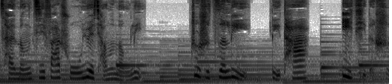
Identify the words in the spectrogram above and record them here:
才能激发出越强的能力。这是自利利他一体的事。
